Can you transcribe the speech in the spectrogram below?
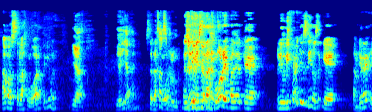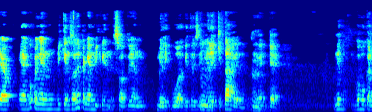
Apa setelah keluar atau gimana? Ya ya iya setelah Masa keluar sebelum? maksudnya ya setelah keluar ya pasti kayak relief aja sih maksudnya kayak akhirnya ya ya gue pengen bikin soalnya pengen bikin sesuatu yang milik gue gitu sih Hmm. milik kita gitu Hmm. kayak ini gue bukan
